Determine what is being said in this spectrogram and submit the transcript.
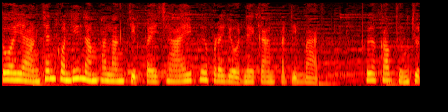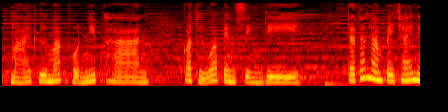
ตัวอย่างเช่นคนที่นำพลังจิตไปใช้เพื่อประโยชน์ในการปฏิบัติ พื่อเข้าถึงจุดหมายคือมรรคผลนิพพาน ก็ถือว่าเป็นสิ่งดี แต่ถ้านำไปใช้ใน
